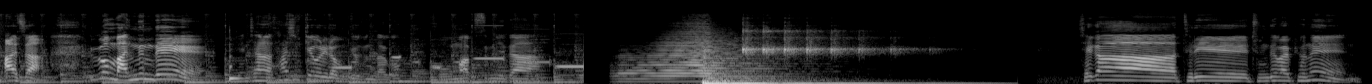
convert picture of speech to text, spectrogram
맞아. 그건 맞는데 괜찮아. 40개월이라 우겨준다고? 고맙습니다 제가 드릴 중대 발표는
